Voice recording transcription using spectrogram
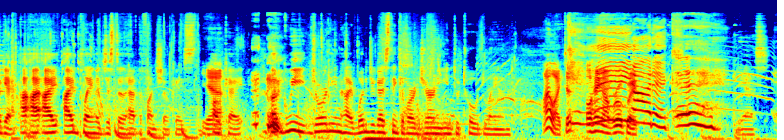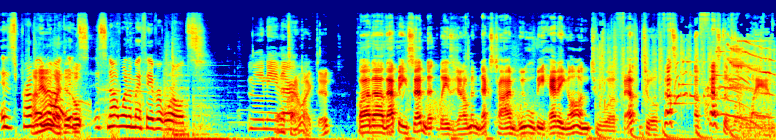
again, I, I, I, I'm playing it just to have the fun showcase. Yeah. Okay. Uh, Gui, Jordy, and Hype, what did you guys think of our journey into Toadland? I liked it. Oh, hang on, real quick. Chaotic. Yes. it's probably I mean, I not. liked it. It's, Oh. it's not one of my favorite worlds. Me neither. I liked it. But uh, that being said, ladies and gentlemen, next time we will be heading on to a fe- to a, fest- a festival land.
